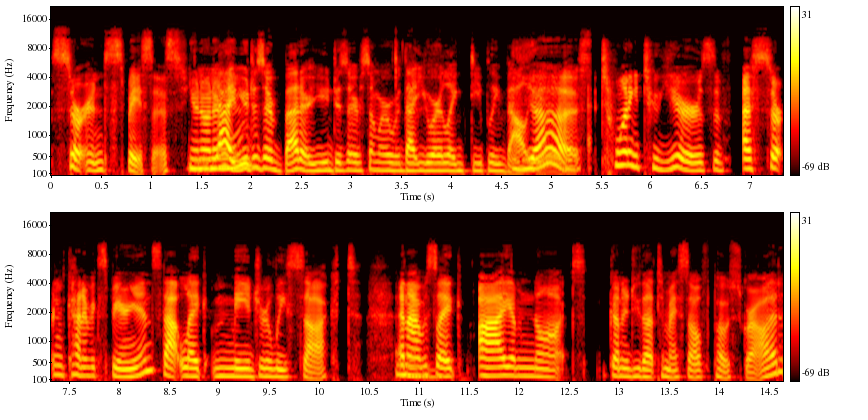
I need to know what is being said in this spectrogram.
certain spaces. You know what yeah, I mean? Yeah, you deserve better. You deserve somewhere that you are like deeply valued. Yes. 22 years of a certain kind of experience that like majorly sucked. And mm. I was mm. like, I am not gonna do that to myself post grad.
